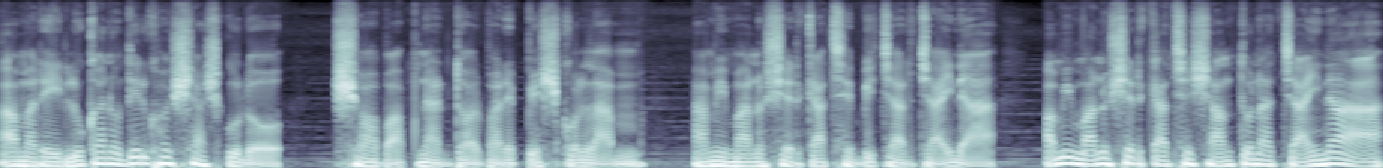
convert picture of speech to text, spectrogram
আমার এই লুকানো দীর্ঘশ্বাসগুলো, সব আপনার দরবারে পেশ করলাম। আমি মানুষের কাছে বিচার চাই না। আমি মানুষের কাছে সান্ত্বনা চাই না।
